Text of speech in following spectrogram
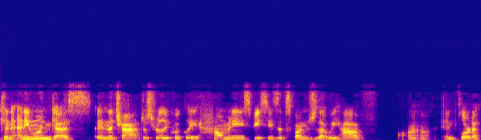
Can anyone guess in the chat, just really quickly, how many species of sponge that we have uh, in Florida?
